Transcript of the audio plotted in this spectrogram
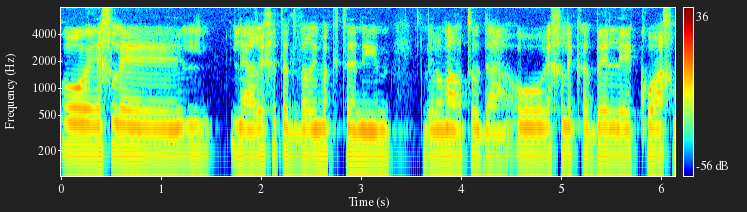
או איך להעריך את הדברים הקטנים, ולומר תודה, או איך לקבל אה, כוח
